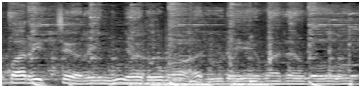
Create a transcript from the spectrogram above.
പറിച്ചെറിഞ്ഞതുമാരുടെ വരവോ?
